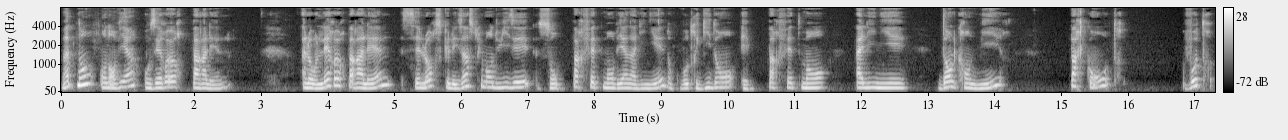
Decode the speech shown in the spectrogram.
Maintenant, on en vient aux erreurs parallèles. Alors l'erreur parallèle, c'est lorsque les instruments de visée sont parfaitement bien alignés, donc votre guidon est parfaitement aligné dans le cran de mire, par contre, votre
